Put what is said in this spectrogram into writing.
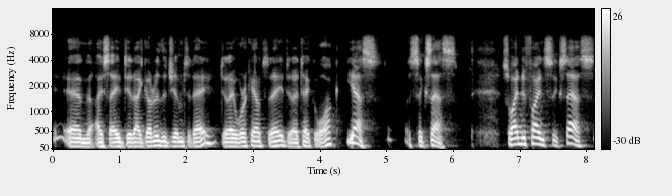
And I say, did I go to the gym today? Did I work out today? Did I take a walk? Yes, a success. So I define success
